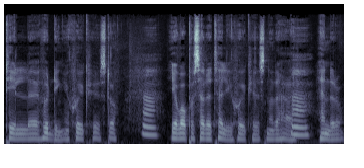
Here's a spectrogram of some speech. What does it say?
till eh, Huddinge sjukhus då. Ja. Jag var på Södertälje sjukhus när det här hände då.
